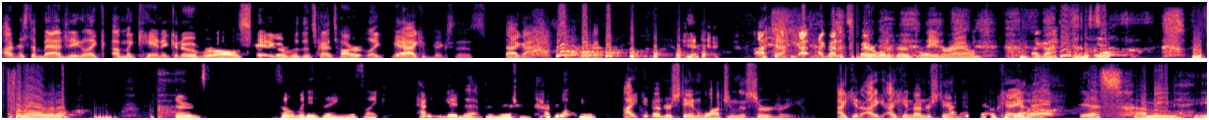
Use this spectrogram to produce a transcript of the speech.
I'm just imagining like a mechanic in overalls standing over this guy's heart, like, yeah, I can fix this. I got this. Yeah, I, got I, I got I got a spare one of those laying around. I got this. That's phenomenal. There's so many things. It's like, how did you get into that position? How did Well, I I can understand watching the surgery. I can I, I can understand that. Okay. Yeah. Well, yes. I mean, he,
